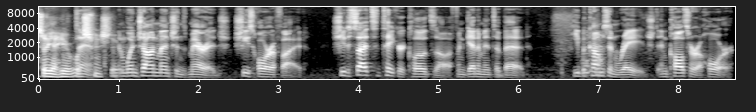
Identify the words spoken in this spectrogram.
so yeah here we'll finish there and when John mentions marriage, she's horrified. She decides to take her clothes off and get him into bed. He becomes enraged and calls her a whore.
